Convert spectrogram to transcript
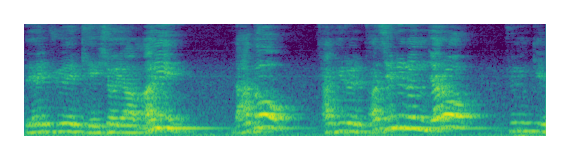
내주에 계셔야만이 나도 자기를 다스리는 자로 주님께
